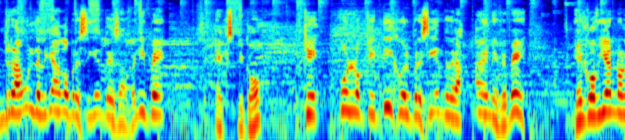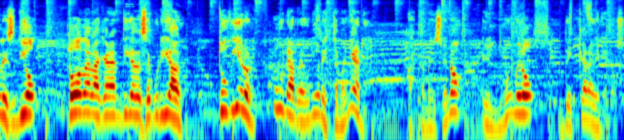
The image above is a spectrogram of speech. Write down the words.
Raúl Delgado, presidente de San Felipe, explicó que por lo que dijo el presidente de la ANFP, el gobierno les dio toda la garantía de seguridad. Tuvieron una reunión esta mañana. Hasta mencionó el número de carabineros.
